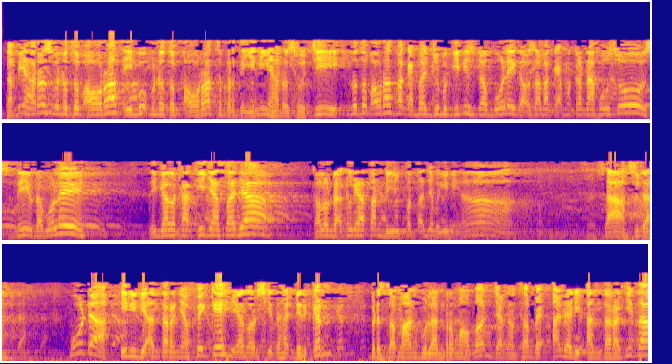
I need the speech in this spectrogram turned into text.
Tapi harus menutup aurat, ibu menutup aurat seperti ini harus suci. Menutup aurat pakai baju begini sudah boleh, nggak usah pakai mukena khusus. Nih udah boleh. Tinggal kakinya saja kalau tidak kelihatan dilipat aja begini. Ah. Sah, sudah. Mudah. Ini di antaranya fikih yang harus kita hadirkan bersamaan bulan Ramadan. Jangan sampai ada di antara kita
